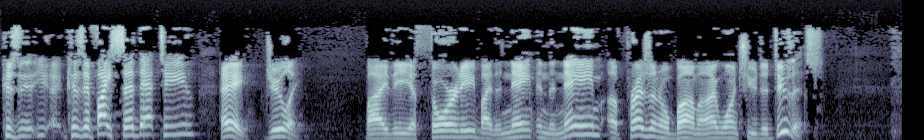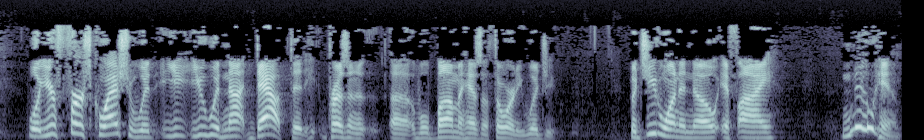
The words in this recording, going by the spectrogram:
Because if I said that to you, hey, Julie, by the authority, by the name, in the name of President Obama, I want you to do this. Well, your first question would, you, you would not doubt that President uh, Obama has authority, would you? But you'd want to know if I knew him.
